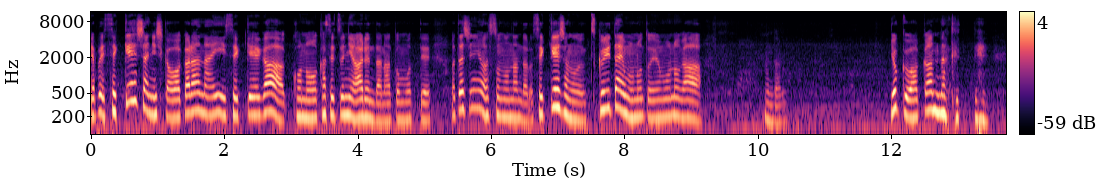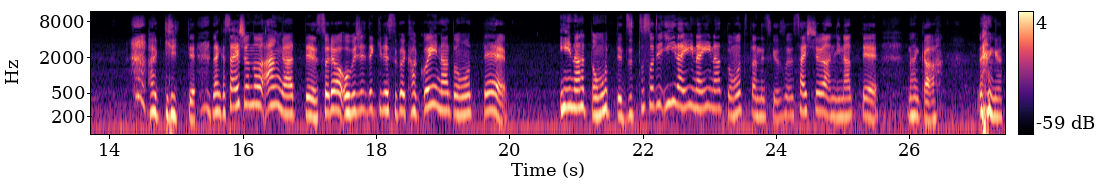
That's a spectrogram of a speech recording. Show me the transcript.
やっぱり設計者にしかわからない設計がこの仮説にはあるんだなと思って、私にはそのなんだろう、設計者の作りたいものというものが、なんだろう、よくわかんなくって、はっきり言って。なんか最初の案があって、それはオブジェ的ですごいかっこいいなと思って、いいなと思って、ずっとそれいいな、いいな、いいなと思ってたんですけど、それ最終案になって、なんか、なんか、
